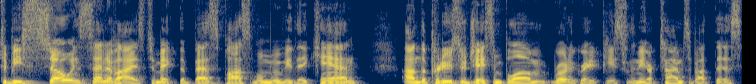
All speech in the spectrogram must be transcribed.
to be so incentivized to make the best possible movie they can. Um, the producer, Jason Blum, wrote a great piece for the New York Times about this.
